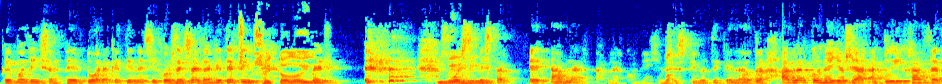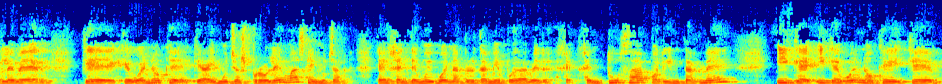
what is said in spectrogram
¿Qué podéis hacer tú ahora que tienes hijos de esa edad que te Soy todo oído. pues Estar, eh, hablar, hablar con ellos, es que no te queda otra. Hablar con ellos, a, a tu hija, hacerle ver que, que bueno, que, que, hay muchos problemas, que hay mucha, que hay gente muy buena, pero también puede haber gentuza por internet, y que, y que bueno, que, que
